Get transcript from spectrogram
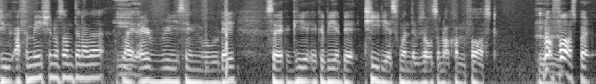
do affirmation or something like that, like every single day. So it could be it could be a bit tedious when the results are not coming fast. Not Mm. fast, but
